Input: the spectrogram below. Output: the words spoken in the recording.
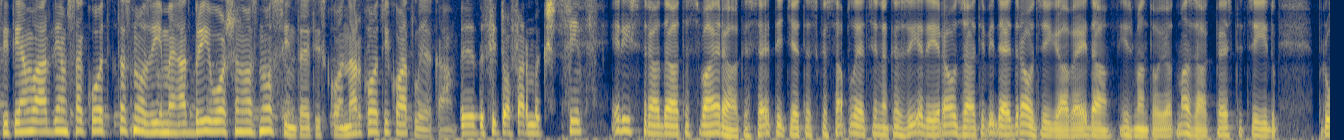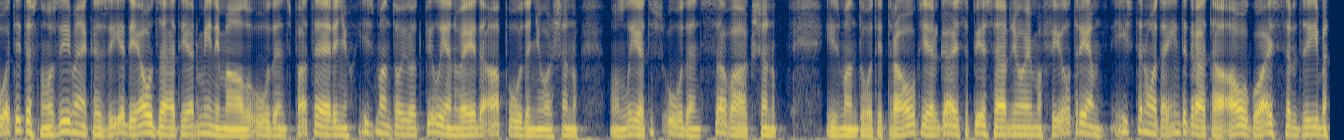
citiem vārdiem sakot, tas nozīmē atbrīvošanos no sintētisko narkotiku atliekām. Ir izstrādātas vairākas etiķetes, kas apliecina, ka ziedi ir audzēti vidē draudzīgā veidā, izmantojot mazāk pesticīdu. Proti tas nozīmē, ka ziedi audzēti ar minimālu ūdens patēriņu, izmantojot pilienveida apūdeņošanu un lietus ūdens savākšanu. Izmantoti trauki ar gaisa piesārņojumu piesārņojuma filtriem, īstenota integrētā augu aizsardzība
